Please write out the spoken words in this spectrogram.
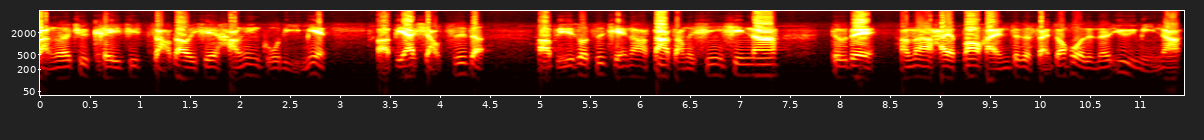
反而去可以去找到一些航运股里面啊比较小资的。啊，比如说之前啊大涨的星星呐，对不对？啊，那还有包含这个散装货人的域名啊，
